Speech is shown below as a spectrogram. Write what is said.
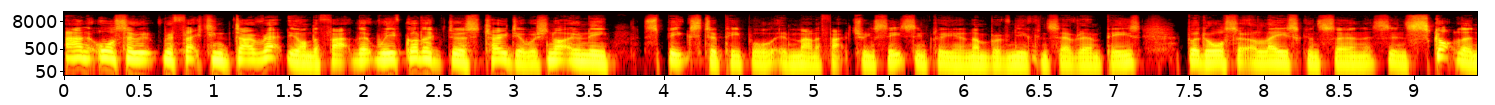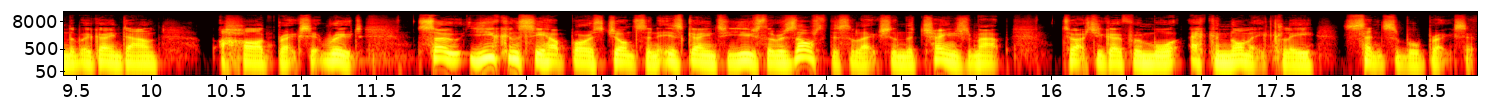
and also reflecting directly on the fact that we've got to do a trade deal which not only speaks to people in manufacturing seats, including a number of new Conservative MPs, but also allays concerns in Scotland that we're going down a hard Brexit route. So you can see how Boris Johnson is going to use the result of this election, the changed map, to actually go for a more economically sensible Brexit.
